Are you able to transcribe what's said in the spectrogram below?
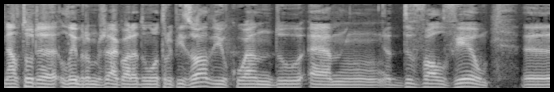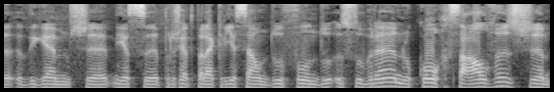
Na altura, lembro-me agora de um outro episódio, quando um, devolveu, uh, digamos, uh, esse projeto para a criação do Fundo Soberano com ressalvas. Uh,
